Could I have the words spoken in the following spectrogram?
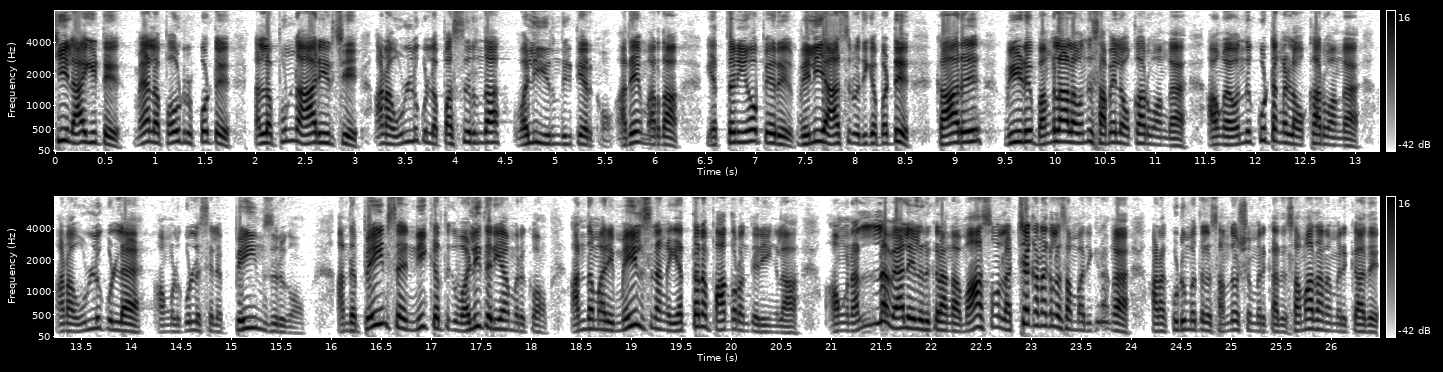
ஹீல் ஆகிட்டு மேலே பவுடர் போட்டு நல்ல புண்ணு ஆறிடுச்சு ஆனால் உள்ளுக்குள்ளே பஸ் இருந்தால் வலி இருந்துக்கிட்டே இருக்கும். அதே மாதிரி தான் எத்தனையோ பேர் வெளியே ஆசீர்வதிக்கப்பட்டு காரு வீடு பங்களாவில் வந்து சபையில் உட்காருவாங்க. அவங்க வந்து கூட்டங்களில் உட்காருவாங்க. ஆனால் உள்ளுக்குள்ளே அவங்களுக்குள்ள சில பெயின்ஸ் இருக்கும். அந்த பெயின்ஸை நீக்கிறதுக்கு வழி தெரியாமல் இருக்கும். அந்த மாதிரி மெயில்ஸ் நாங்கள் எத்தனை பார்க்குறோம் தெரியுங்களா? அவங்க நல்ல வேலையில் இருக்கிறாங்க. மாதம் லட்சக்கணக்கில் சம்பாதிக்கிறாங்க. ஆனால் குடும்பத்தில் சந்தோஷம் இருக்காது சமாதானம் இருக்காது.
